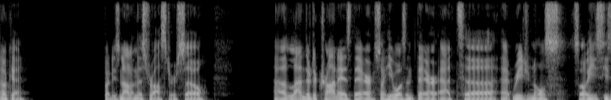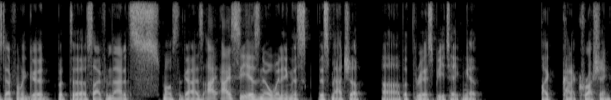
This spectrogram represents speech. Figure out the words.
Okay. But he's not on this roster. So uh, Lander de Crane is there. So he wasn't there at uh, at regionals. So he's he's definitely good. But uh, aside from that, it's most of the guys. I, I see Isno winning this this matchup, uh, but 3SB taking it like kind of crushing.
